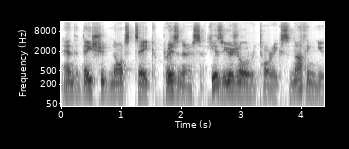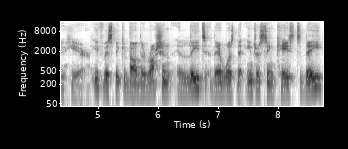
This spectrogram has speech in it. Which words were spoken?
and they should not take prisoners. His usual rhetorics, nothing new here. If we speak about the Russian elite, there was the interesting case today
